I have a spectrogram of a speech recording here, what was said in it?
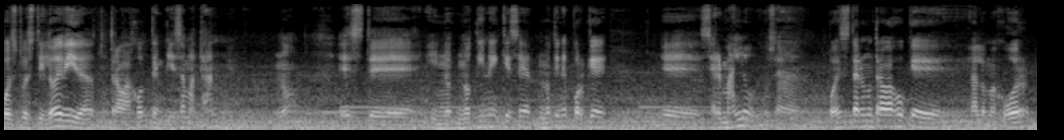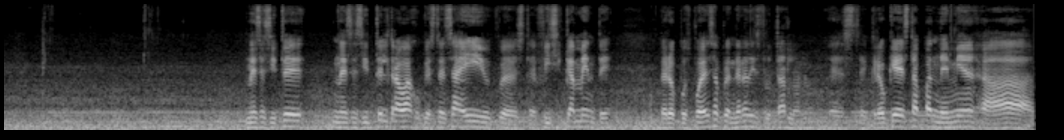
pues tu estilo de vida, tu trabajo te empieza a matar, ¿no? Este, y no, no, tiene que ser, no tiene por qué eh, ser malo, o sea, puedes estar en un trabajo que a lo mejor necesite, necesite el trabajo, que estés ahí pues, este, físicamente, pero pues puedes aprender a disfrutarlo, ¿no? Este, creo que esta pandemia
